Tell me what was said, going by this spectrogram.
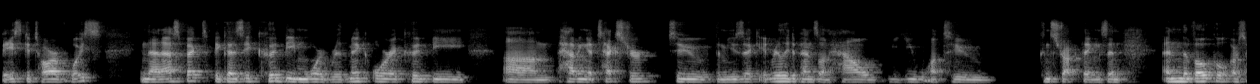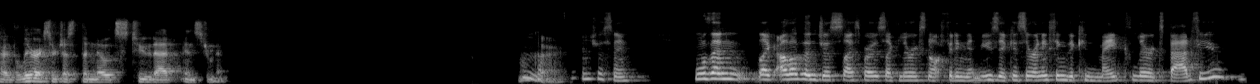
bass guitar voice in that aspect because it could be more rhythmic or it could be um, having a texture to the music. It really depends on how you want to construct things, and and the vocal or sorry, the lyrics are just the notes to that instrument. Hmm, okay, interesting. Well, then, like other than just I suppose like lyrics not fitting their music, is there anything that can make lyrics bad for you?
